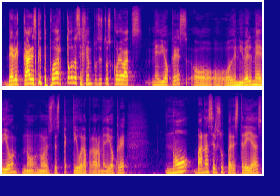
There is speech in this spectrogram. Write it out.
Derek Carr, es que te puedo dar todos los ejemplos de estos corebacks mediocres o, o- o de nivel medio, no, no es despectivo la palabra mediocre, no van a ser superestrellas.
